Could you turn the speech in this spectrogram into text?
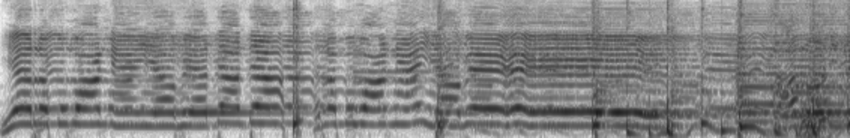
એ રમવાને આવે, દાદા, રમવાને આવે. સારોડિયા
